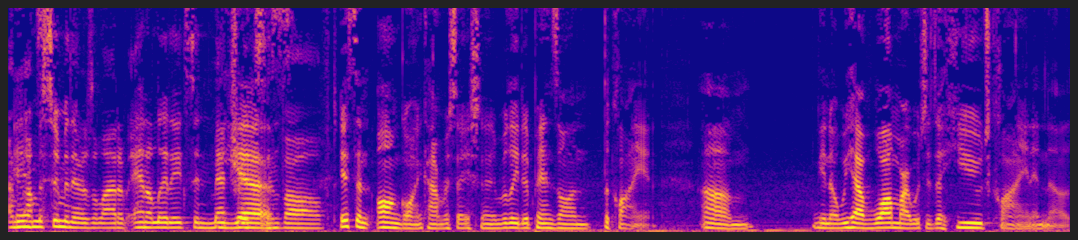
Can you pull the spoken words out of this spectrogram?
I'm, I'm assuming there's a lot of analytics and metrics Yes. involved. it's an ongoing conversation and it really depends on the client um, you know we have walmart which is a huge client and a,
